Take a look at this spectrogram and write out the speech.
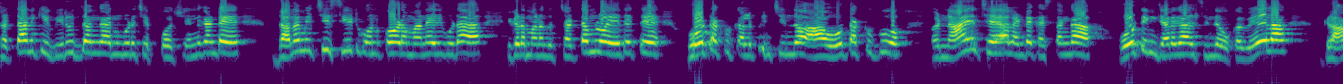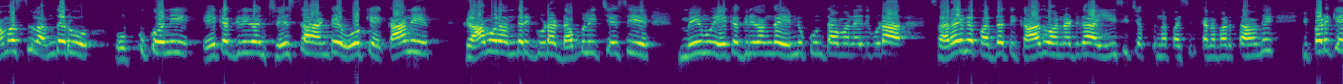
చట్టానికి విరుద్ధంగా అని కూడా చెప్పుకోవచ్చు. ఎందుకంటే ధనం ఇచ్చి సీటు కొనుక్కోవడం అనేది కూడా ఇక్కడ మనకు చట్టంలో ఏదైతే ఓటక్కు కల్పించిందో ఆ ఓటక్కుకు న్యాయం చేయాలంటే ఖచ్చితంగా ఓటింగ్ జరగాల్సిందే. ఒకవేళ గ్రామస్తులందరూ ఒప్పుకొని ఏకగ్రీవం చేస్తా అంటే ఓకే. కానీ గ్రాములందరికి కూడా డబ్బులు ఇచ్చేసి మేము ఏకగ్రీవంగా ఎన్నుకుంటాం అనేది కూడా సరైన పద్ధతి కాదు అన్నట్టుగా ఈసీ చెప్తున్న పరిస్థితి కనబడతా ఉంది. ఇప్పటికే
